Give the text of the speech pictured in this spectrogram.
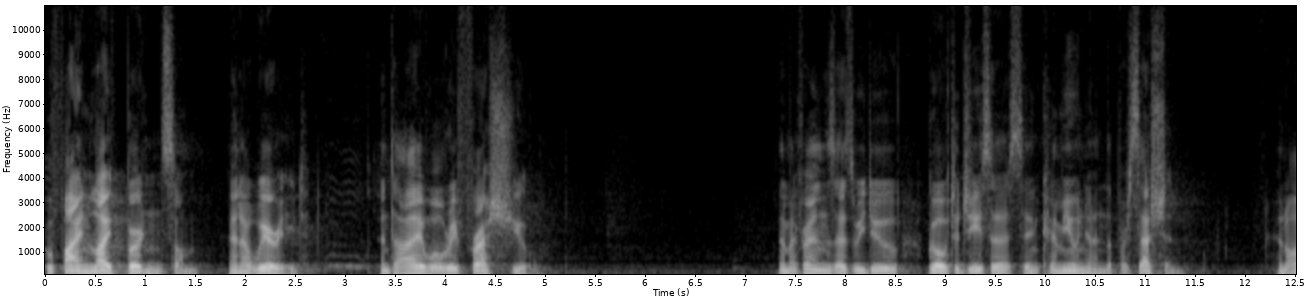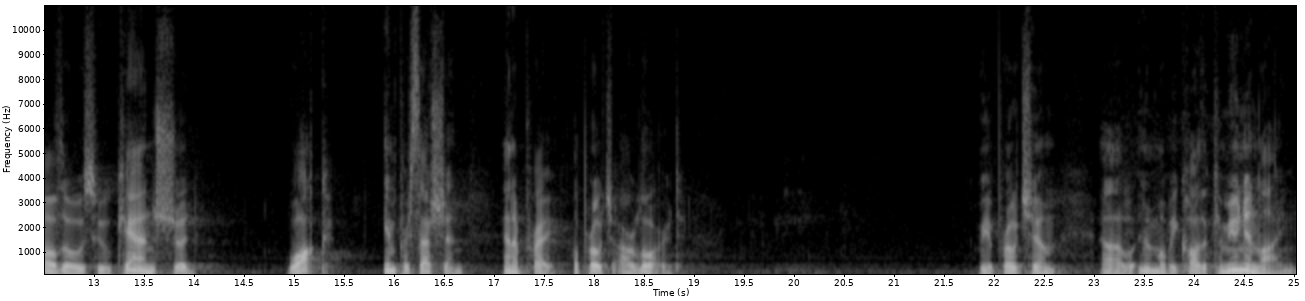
who find life burdensome and are wearied, and I will refresh you. And my friends, as we do go to Jesus in communion, the procession, and all of those who can should walk in procession and approach our Lord. We approach him uh, in what we call the communion line,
